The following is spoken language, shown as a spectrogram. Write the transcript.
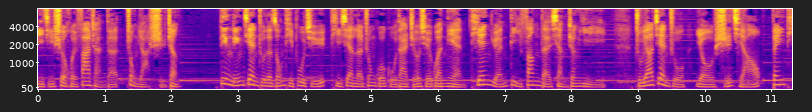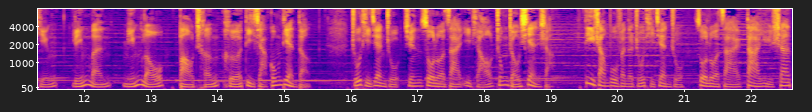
以及社会发展的重要实证。定陵建筑的总体布局体现了中国古代哲学观念“天圆地方”的象征意义，主要建筑有石桥、碑亭、陵门、明楼、宝城和地下宫殿等。主体建筑均坐落在一条中轴线上，地上部分的主体建筑坐落在大玉山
